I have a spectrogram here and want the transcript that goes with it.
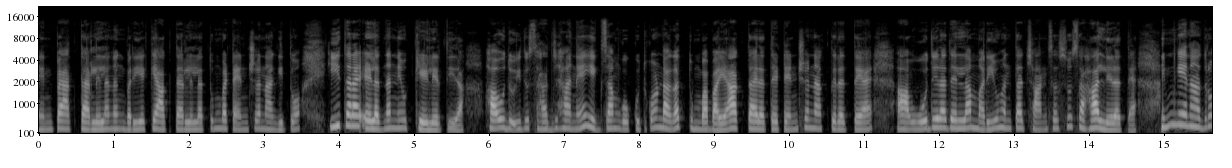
ನೆನಪೇ ಆಗ್ತಾ ಇರಲಿಲ್ಲ, ನಂಗೆ ಬರೆಯೋಕ್ಕೆ ಆಗ್ತಾ ಇರಲಿಲ್ಲ, ತುಂಬ ಟೆನ್ಷನ್ ಆಗಿತ್ತು. ಈ ಥರ ಹೇಳೋದನ್ನ ನೀವು ಕೇಳಿರ್ತೀರ? ಹೌದು, ಇದು ಸಹಜಾನೇ ಎಕ್ಸಾಮ್ಗೆ ಹೋಗಿ ಕುತ್ಕೊಂಡಾಗ ತುಂಬ ಭಯ ಆಗ್ತಾ ಇರುತ್ತೆ ಟೆನ್ಷನ್ ಆಗ್ತಿರುತ್ತೆ ಓದಿರೋದೆಲ್ಲ ಮರೆಯುವಂಥ ಚಾನ್ಸಸ್ಸು ಸಹ ಅಲ್ಲಿರುತ್ತೆ. ನಿಮ್ಗೇನಾದರೂ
